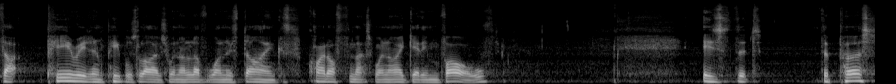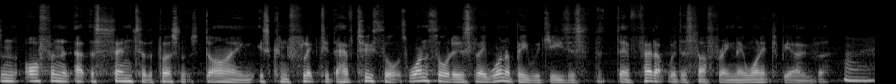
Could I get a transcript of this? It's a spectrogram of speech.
that period in people's lives when a loved one is dying, because quite often that's when I get involved, is that the person, often at the center, the person that's dying, is conflicted. They have two thoughts. One thought is they want to be with Jesus, they're fed up with the suffering, they want it to be over. Mm.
